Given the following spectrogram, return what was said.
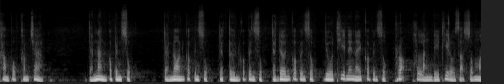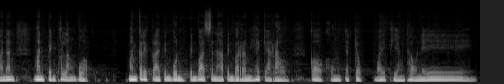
ข้ามภพข้ามชาติ จะนั่งก็เป็นสุข จะนอนก็เป็นสุข จะตื่นก็เป็นสุข จะเดินก็เป็นสุข อยู่ที่ไหนๆก็เป็นสุข เพราะพลังดีที่เราสะสมมานั้น มันเป็นพลังบวก มันก็เลยกลายเป็นบุญ เป็นวาสนาเป็นบารมีให้แก่เรา ก็คงจะจบไว้เพียงเท่านี้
